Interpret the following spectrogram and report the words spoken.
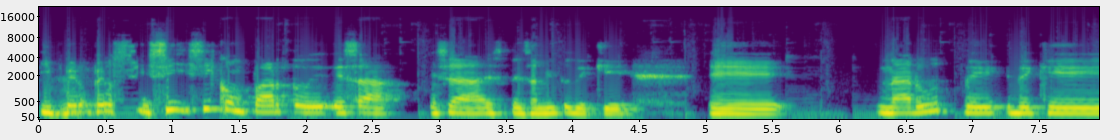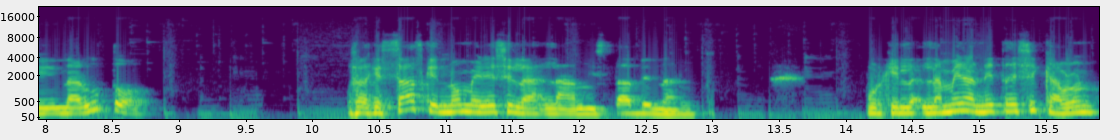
Y pero, pero sí, sí, sí comparto esa, esa, ese pensamiento de que eh, Naruto, de, que Naruto, o sea, que Sasuke no merece la, amistad de Naruto. Porque la, la mera neta, ese cabrón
